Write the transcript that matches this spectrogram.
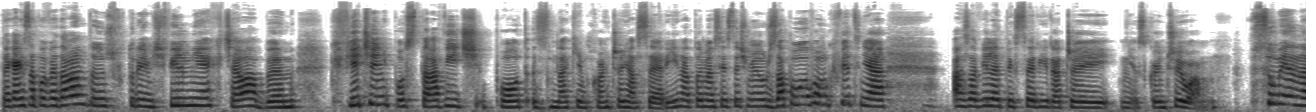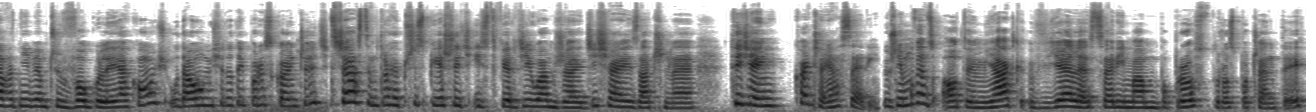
Tak jak zapowiadałam, to już w którymś filmie chciałabym kwiecień postawić pod znakiem kończenia serii, natomiast jesteśmy już za połową kwietnia, a za wiele tych serii raczej nie skończyłam. W sumie nawet nie wiem, czy w ogóle jakąś udało mi się do tej pory skończyć. Trzeba z tym trochę przyspieszyć i stwierdziłam, że dzisiaj zacznę tydzień kończenia serii. Już nie mówiąc o tym, jak wiele serii mam po prostu rozpoczętych,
